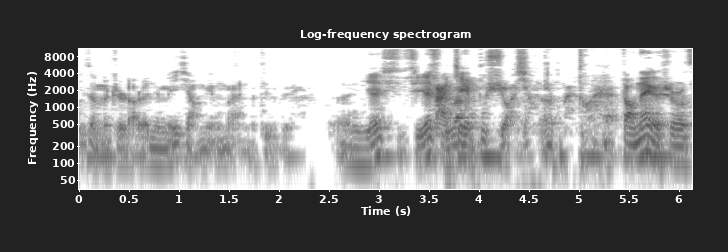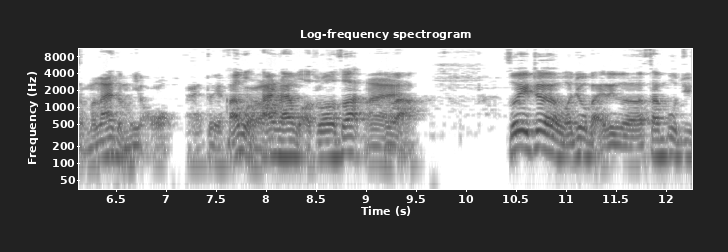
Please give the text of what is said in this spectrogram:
你怎么知道人家没想明白呢？对不对？嗯，也许也许这不需要想明白，对，到那个时候怎么来怎么有。哎对，反正我拍出来我说了算，哎对吧？所以这我就把这个三部剧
